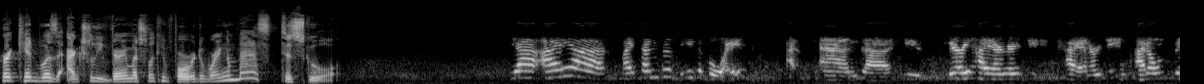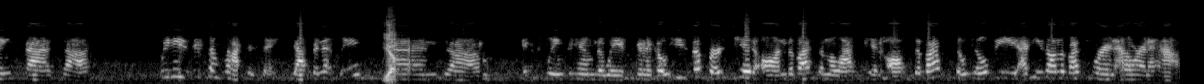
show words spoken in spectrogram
her kid was actually very much looking forward to wearing a mask to school. Yeah, I uh, my son's a, he's a boy, and uh, he's very high energy. High energy. I don't think that uh, we need to do some practicing, definitely, Yep. and um, explain to him the way it's going to go. He's the first kid on the bus and the last kid off the bus, so he'll be and he's on the bus for an hour and a half.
